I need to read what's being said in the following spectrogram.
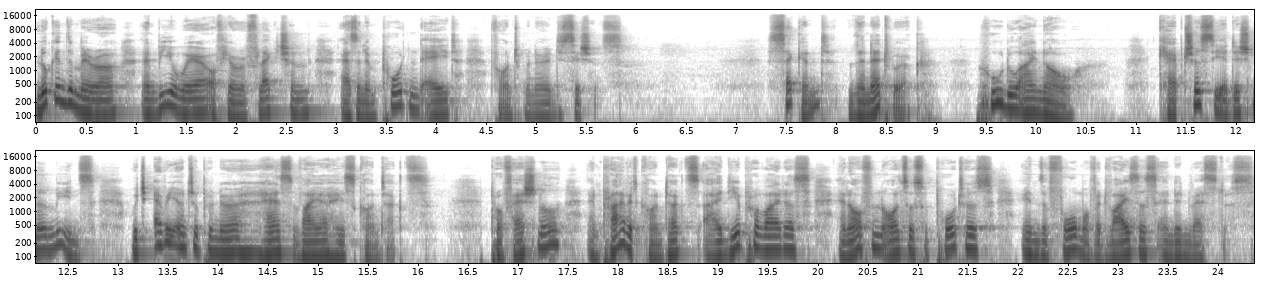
Look in the mirror and be aware of your reflection as an important aid for entrepreneurial decisions. Second, the network. Who do I know? Captures the additional means which every entrepreneur has via his contacts. Professional and private contacts are idea providers and often also supporters in the form of advisors and investors.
